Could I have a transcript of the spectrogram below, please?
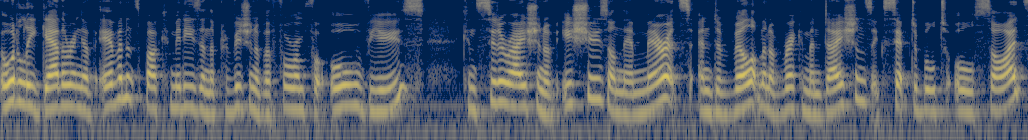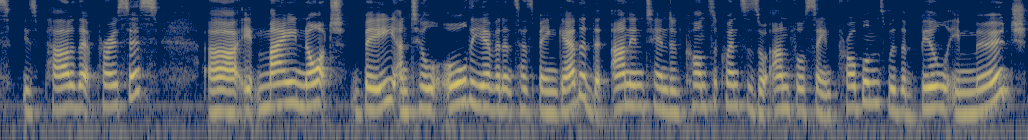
orderly gathering of evidence by committees and the provision of a forum for all views, consideration of issues on their merits, and development of recommendations acceptable to all sides is part of that process. Uh, it may not be until all the evidence has been gathered that unintended consequences or unforeseen problems with a bill emerge.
